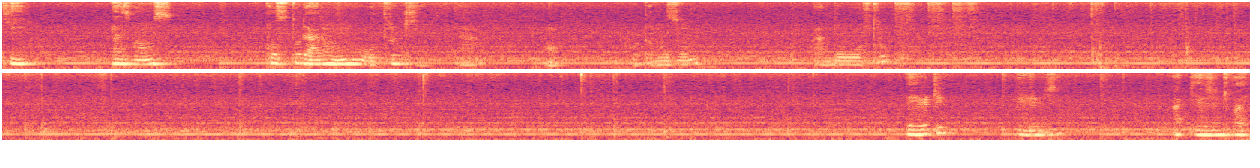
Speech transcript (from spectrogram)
aqui. Nós vamos costurar um no outro aqui, tá? Ó, colocamos um, a do outro. Verde, verde. Aqui a gente vai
